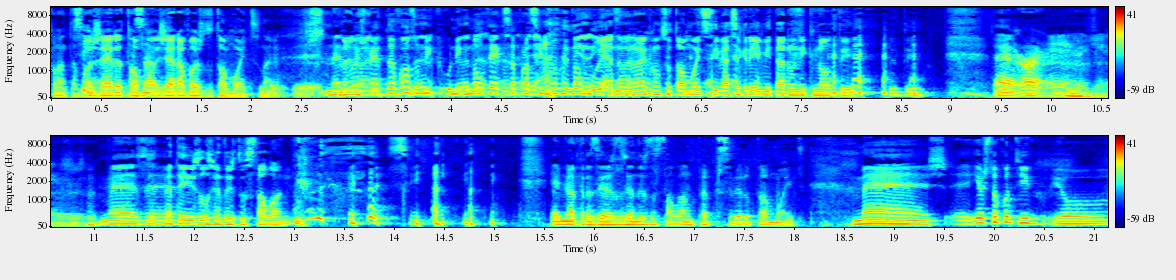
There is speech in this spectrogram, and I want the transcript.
pronto, a Sim, voz já era, Tom, já era a voz do Tom Waits, não é? Na- no aspecto da voz, o Nick, o Nick Nolte é que se aproximou do Tom Yeah, Waits. não, não é como se o Tom Waits estivesse a querer imitar o Nick Nolte. É, mas. ah, Mete aí as legendas do Stallone. Sim. É melhor trazer as legendas do Stallone para perceber o Tom Waits. Mas eh, eu estou contigo. Eu,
